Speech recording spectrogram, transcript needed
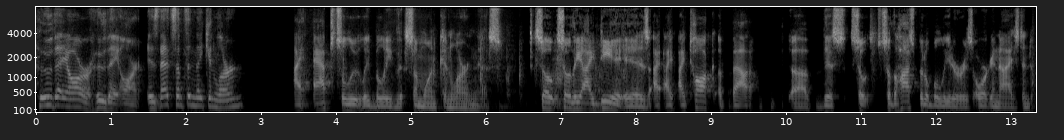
who they are or who they aren't? Is that something they can learn? I absolutely believe that someone can learn this. So, so the idea is, I, I, I talk about uh, this. So, so the hospitable leader is organized into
